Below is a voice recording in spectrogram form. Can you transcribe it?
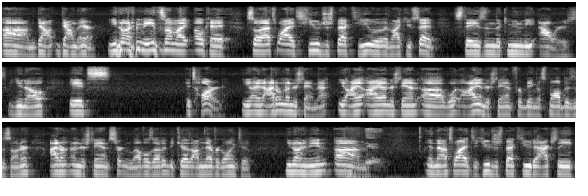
um, down down there. You know what I mean? So I'm like, okay, so that's why it's huge respect to you. And like you said, stays in the community hours. You know, it's it's hard. You know, and I don't understand that. You know, I, I understand uh, what I understand for being a small business owner. I don't understand certain levels of it because I'm never going to. You know what I mean? Um, Yeah. and that's why it's a huge respect to you to actually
